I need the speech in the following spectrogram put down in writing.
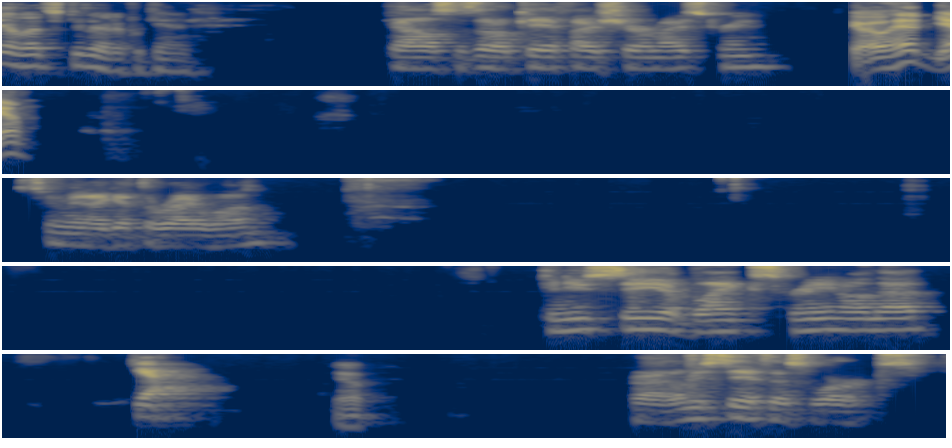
yeah, let's do that if we can. Dallas, is it okay if I share my screen? Go ahead. Yeah. Assuming I get the right one. Can you see a blank screen on that? Yeah. Yep. All right, let me see if this works.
